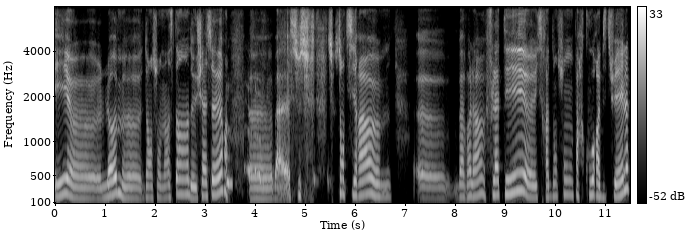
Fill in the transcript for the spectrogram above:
et euh, l'homme, euh, dans son instinct de chasseur, euh, bah, se, se sentira... euh, bah voilà flatté il sera dans son parcours habituel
